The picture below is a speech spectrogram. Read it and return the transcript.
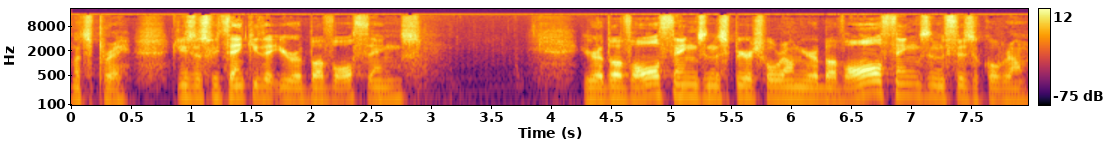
Let's pray. Jesus, we thank you that you're above all things. You're above all things in the spiritual realm. You're above all things in the physical realm.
